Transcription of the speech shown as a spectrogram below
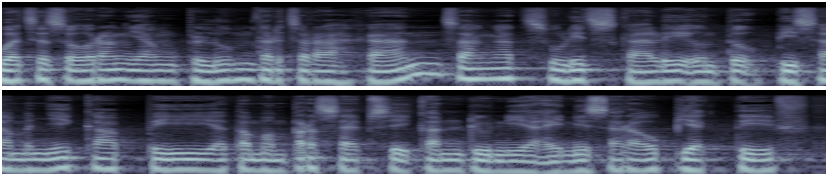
buat seseorang yang belum tercerahkan sangat sulit sekali untuk bisa menyikapi atau mempersepsikan dunia ini secara objektif.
